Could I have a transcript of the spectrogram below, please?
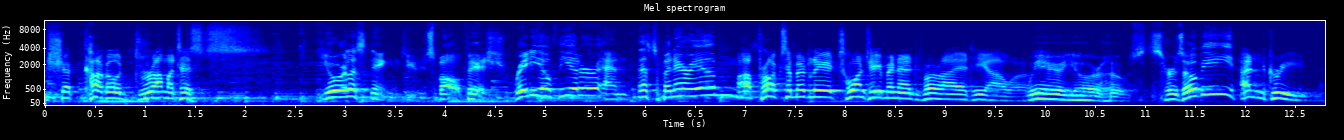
Chicago dramatists. You're listening to Small Fish Radio Theater and Thespinarium. Approximately 20 minute variety hour. We're your hosts, Herzovi and Green,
